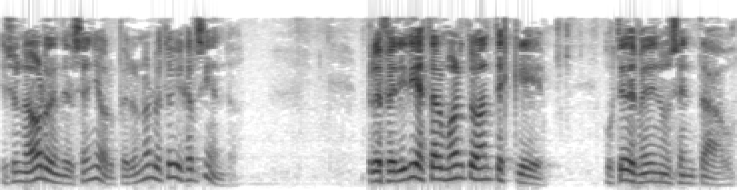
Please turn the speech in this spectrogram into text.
es una orden del Señor, pero no lo estoy ejerciendo. Preferiría estar muerto antes que ustedes me den un centavo.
